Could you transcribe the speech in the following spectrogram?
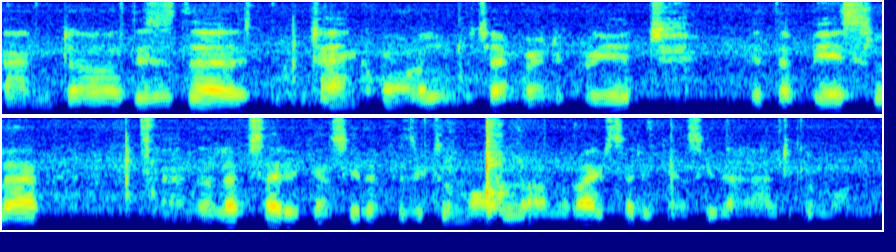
And uh, this is the tank model which I'm going to create with the base slab and the left side you can see the physical model on the right side you can see the analytical model.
